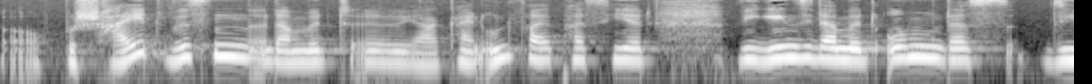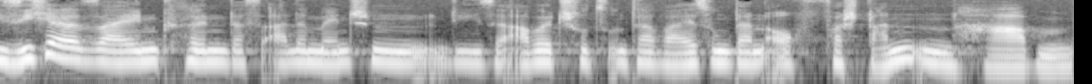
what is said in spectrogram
auch Bescheid wissen, damit äh, ja kein Unfall passiert. Wie gehen Sie damit um, dass Sie sicher sein können, dass alle Menschen diese Arbeitsschutzunterweisung dann auch verstanden haben.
